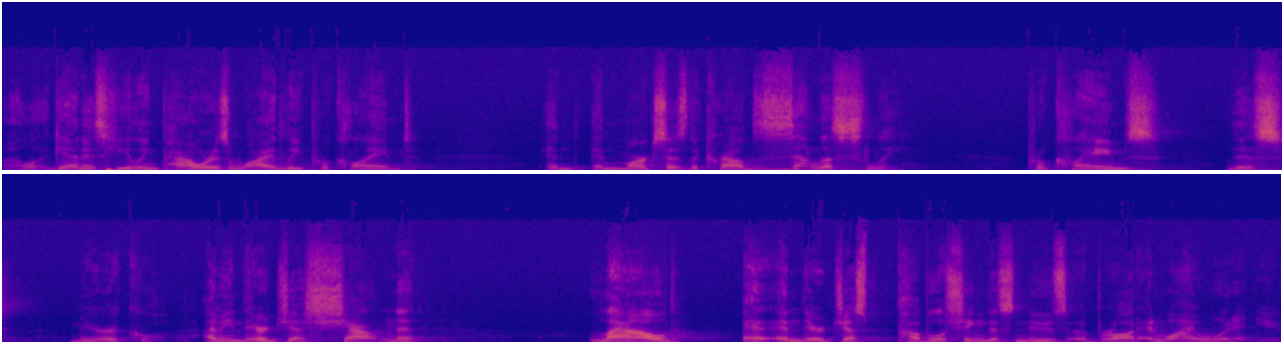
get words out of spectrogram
Well, again, his healing power is widely proclaimed. And, and Mark says the crowd zealously proclaims this miracle. I mean, they're just shouting it loud and, and they're just publishing this news abroad. And why wouldn't you?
